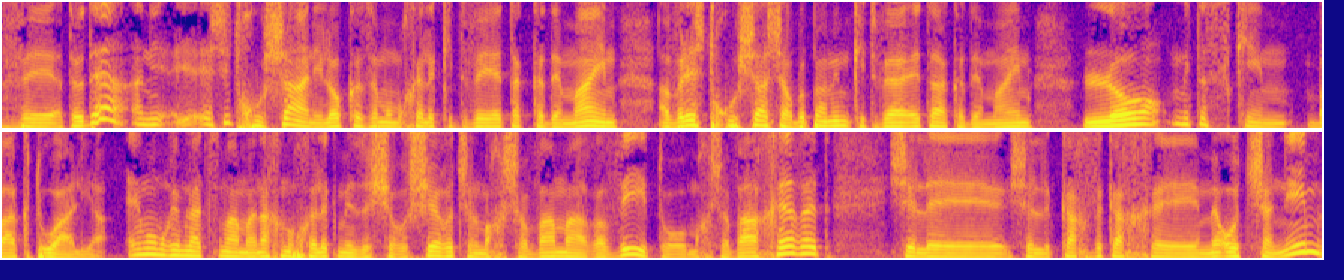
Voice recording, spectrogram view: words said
ואתה יודע, אני, יש לי תחושה, אני לא כזה מומחה לכתבי עת אקדמיים, אבל יש תחושה שהרבה פעמים כתבי העת האקדמיים לא מתעסקים באקטואליה. הם אומרים לעצמם, אנחנו חלק מאיזה שרשרת של מחשבה מערבית או מחשבה אחרת של, אה, של כך וכך אה, מאות שנים.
